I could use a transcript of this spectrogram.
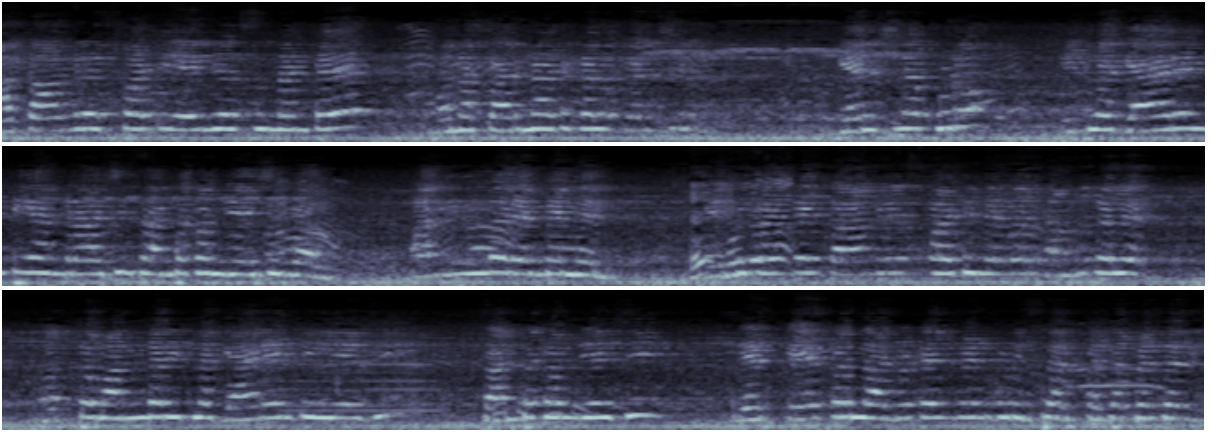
ఆ కాంగ్రెస్ పార్టీ ఏం చేస్తుందంటే మన కర్ణాటకలో గెలిచి గెలిచినప్పుడు ఇట్లా గ్యారంటీ అని రాసి సంతకం చేసేవాళ్ళు. అందరు ఎమ్మెల్యేలు. ఎందుకంటే కాంగ్రెస్ పార్టీని ఎవరు నమ్ముతలేరు మొత్తం అందరు ఇట్లా గ్యారంటీ చేసి సంతకం చేసి రేపు పేపర్లో అడ్వర్టైజ్మెంట్ కూడా ఇస్తారు పెద్ద పెద్దది.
